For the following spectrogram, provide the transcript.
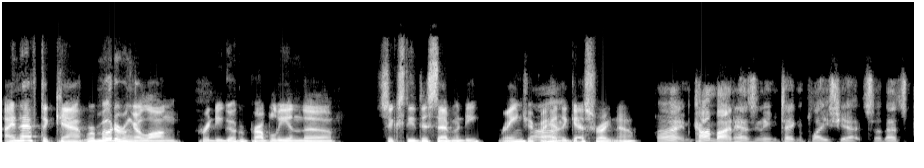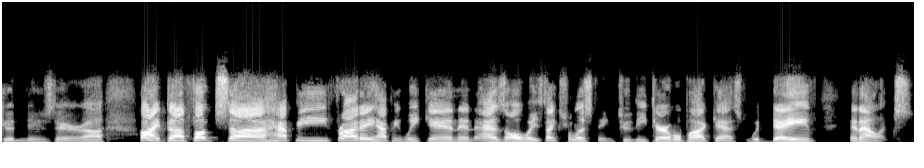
I'd have to count. We're motoring along pretty good. We're probably in the 60 to 70 range, if All I had right. to guess right now. All right, and combine hasn't even taken place yet, so that's good news there. Uh, all right, uh, folks, uh, happy Friday, happy weekend, and as always, thanks for listening to the Terrible Podcast with Dave and Alex.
